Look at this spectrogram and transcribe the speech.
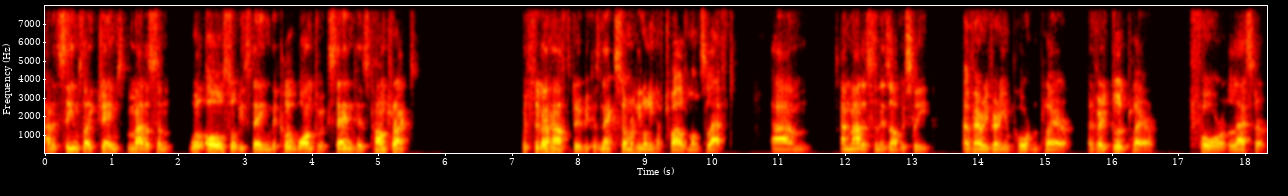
and it seems like James Maddison will also be staying. The club want to extend his contract which they're going to have to do because next summer he'll only have 12 months left. Um, and Maddison is obviously a very, very important player and a very good player for Leicester.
